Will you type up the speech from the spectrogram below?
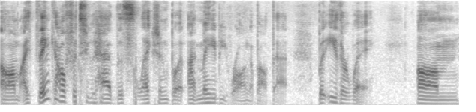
Um, I think Alpha 2 had this selection but I may be wrong about that. But either way um,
